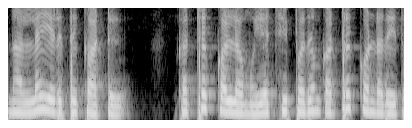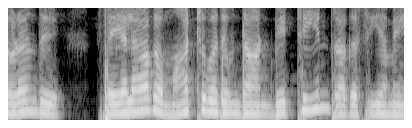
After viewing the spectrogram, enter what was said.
நல்ல எடுத்துக்காட்டு. கற்றுக்கொள்ள முயற்சிப்பதும் கற்றுக்கொண்டதை தொடர்ந்து செயலாக மாற்றுவதும் தான் வெற்றியின் ரகசியமே.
